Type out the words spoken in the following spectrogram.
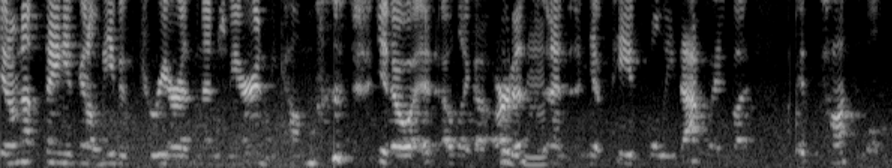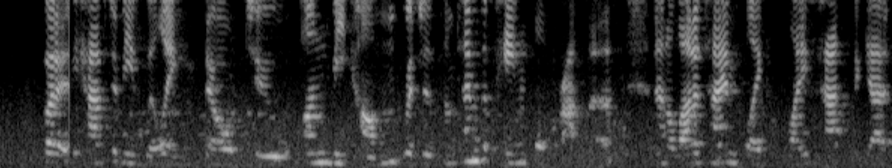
you know, I'm not saying he's going to leave his career as an engineer and become, you know, a, a, like an artist mm-hmm. and, and get paid fully that way, but it's possible. but it, you have to be willing you know, to unbecome, which is sometimes a painful process. And a lot of times, like life has to get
